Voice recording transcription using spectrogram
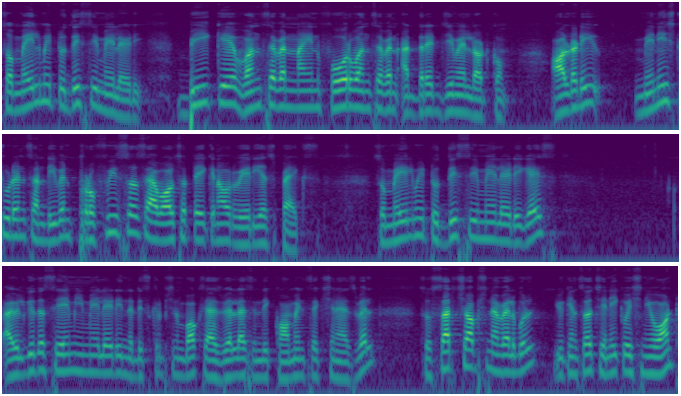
so mail me to this email id bk179417 at the rate gmail.com already many students and even professors have also taken our various packs. So mail me to this email id guys. I will give the same email id in the description box as well as in the comment section as well. So search option available. You can search any question you want.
